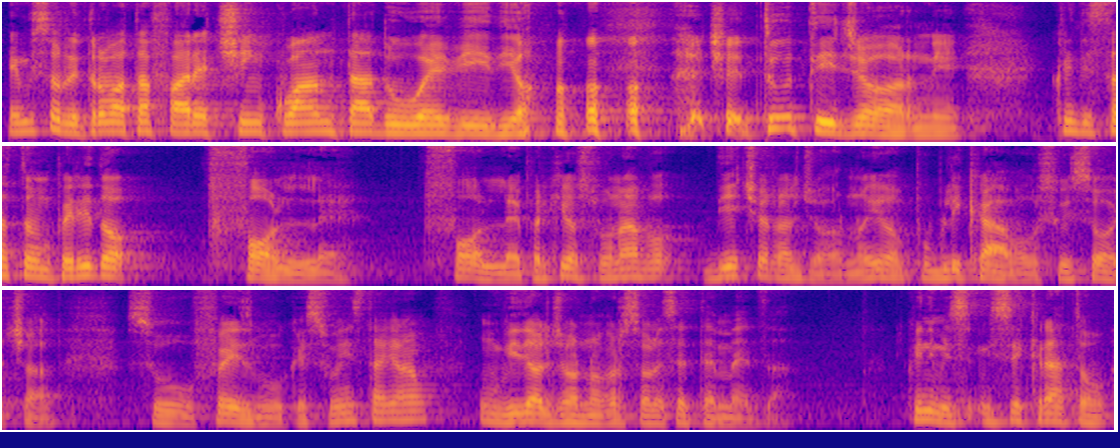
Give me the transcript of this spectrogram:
E mi sono ritrovato a fare 52 video, cioè tutti i giorni. Quindi è stato un periodo folle, folle, perché io suonavo 10 ore al giorno. Io pubblicavo sui social, su Facebook e su Instagram, un video al giorno verso le 7 e mezza. Quindi mi, si- mi si è creato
